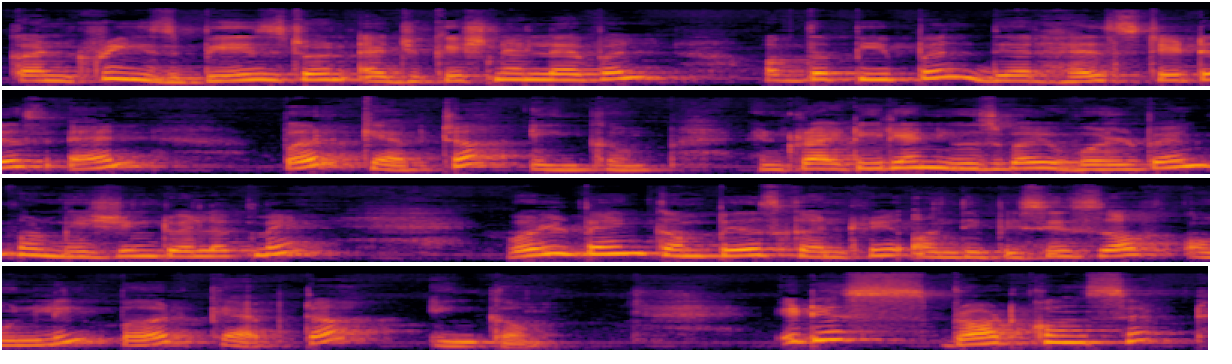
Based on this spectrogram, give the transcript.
countries based on educational level of the people their health status and per capita income. And criterion used by world bank for measuring development. World bank compares country on the basis of only per capita income it is broad concept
